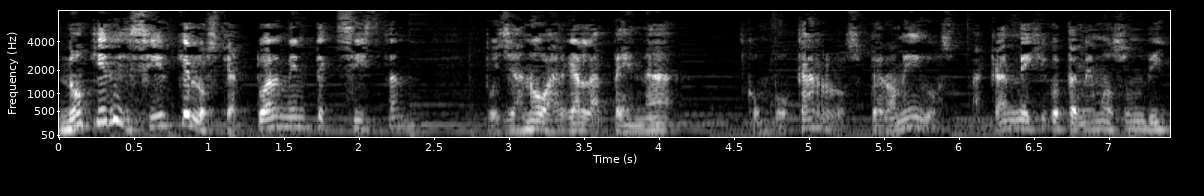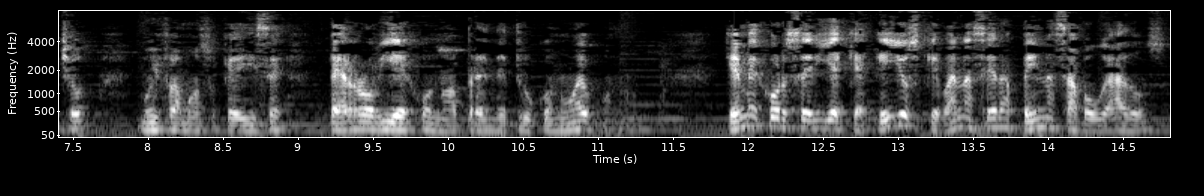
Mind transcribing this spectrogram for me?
No quiere decir que los que actualmente existan, pues ya no valga la pena convocarlos. Pero amigos, acá en México tenemos un dicho muy famoso que dice, perro viejo no aprende truco nuevo, ¿no? ¿Qué mejor sería que aquellos que van a ser apenas abogados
